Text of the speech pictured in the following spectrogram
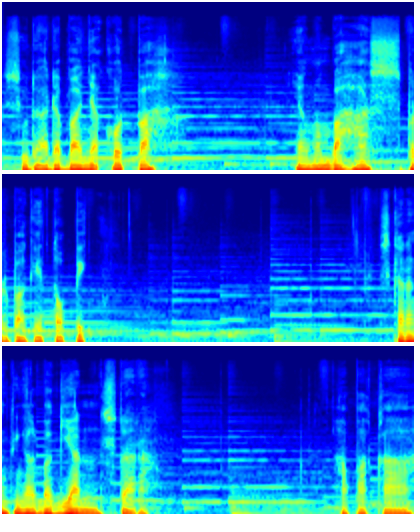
Sudah ada banyak khotbah yang membahas berbagai topik. Sekarang tinggal bagian saudara. Apakah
